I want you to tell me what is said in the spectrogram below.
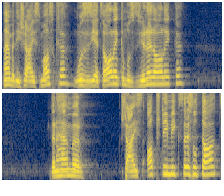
Haben wir die scheiß Maske. Muss ich sie jetzt anlegen, muss ich sie nicht anlegen? Dann haben wir scheiß Abstimmungsresultat.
